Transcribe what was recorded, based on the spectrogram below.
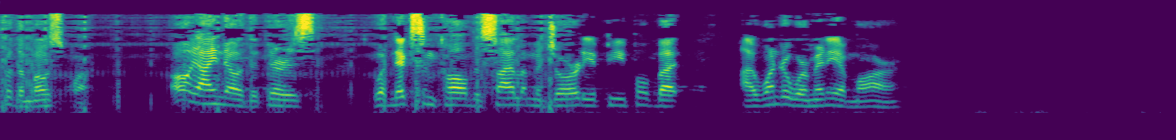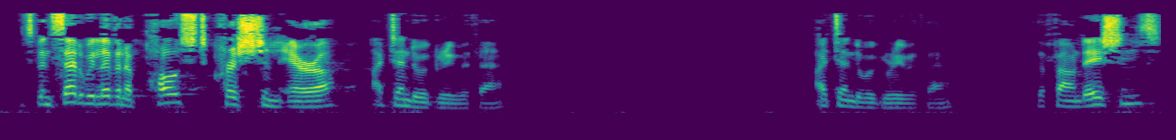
for the most part. Oh, I know that there's what Nixon called the silent majority of people, but I wonder where many of them are. It's been said we live in a post-Christian era. I tend to agree with that. I tend to agree with that. The foundations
